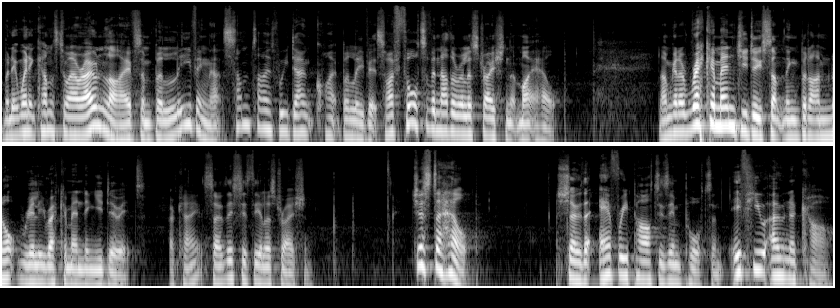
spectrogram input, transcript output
But when it comes to our own lives and believing that, sometimes we don't quite believe it. So I've thought of another illustration that might help. I'm going to recommend you do something, but I'm not really recommending you do it. Okay? So this is the illustration. Just to help show that every part is important. If you own a car,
